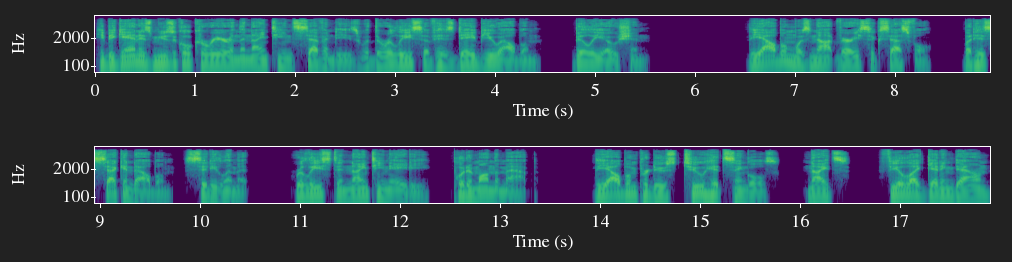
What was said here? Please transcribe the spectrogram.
He began his musical career in the 1970s with the release of his debut album, Billy Ocean. The album was not very successful, but his second album, City Limit, released in 1980, put him on the map. The album produced two hit singles, Nights, Feel Like Getting Down,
